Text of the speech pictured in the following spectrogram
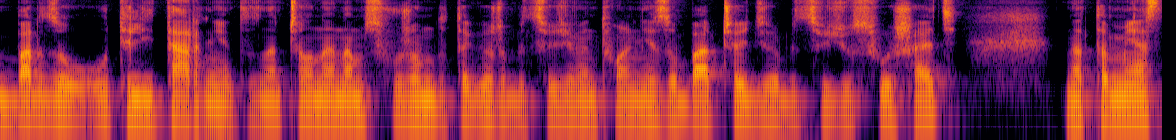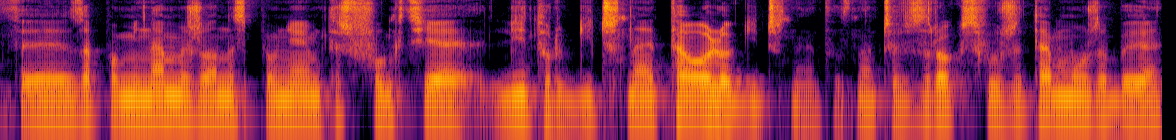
bardzo utylitarnie, to znaczy one nam służą do tego, żeby coś ewentualnie zobaczyć, żeby coś usłyszeć. Natomiast zapominamy, że one spełniają też funkcje liturgiczne, teologiczne, to znaczy wzrok służy temu, żeby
